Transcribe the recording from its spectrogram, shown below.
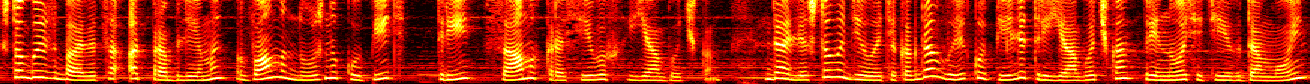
Чтобы избавиться от проблемы, вам нужно купить три самых красивых яблочка. Далее, что вы делаете, когда вы купили три яблочка, приносите их домой,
